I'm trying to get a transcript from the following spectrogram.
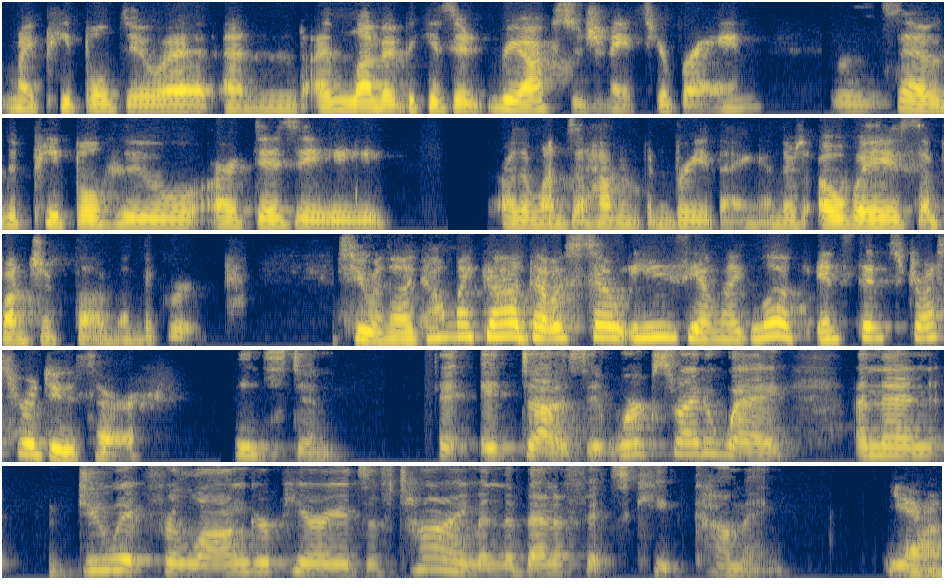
my people do it, and I love it because it reoxygenates your brain. Right. So the people who are dizzy are the ones that haven't been breathing, and there's always a bunch of them in the group too. And they're like, "Oh my god, that was so easy!" I'm like, "Look, instant stress reducer." Instant. It, it does. It works right away. And then do it for longer periods of time, and the benefits keep coming. Yeah,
